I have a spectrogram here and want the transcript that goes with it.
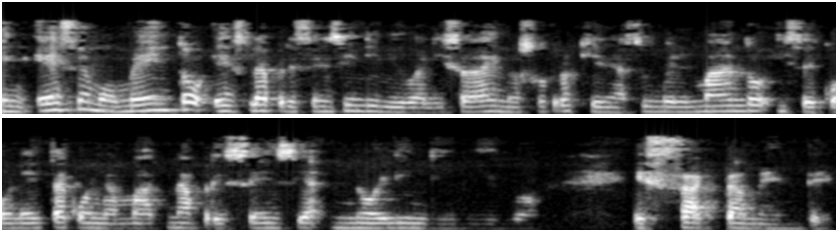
en ese momento es la presencia individualizada de nosotros quien asume el mando y se conecta con la magna presencia, no el individuo. Exactamente.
